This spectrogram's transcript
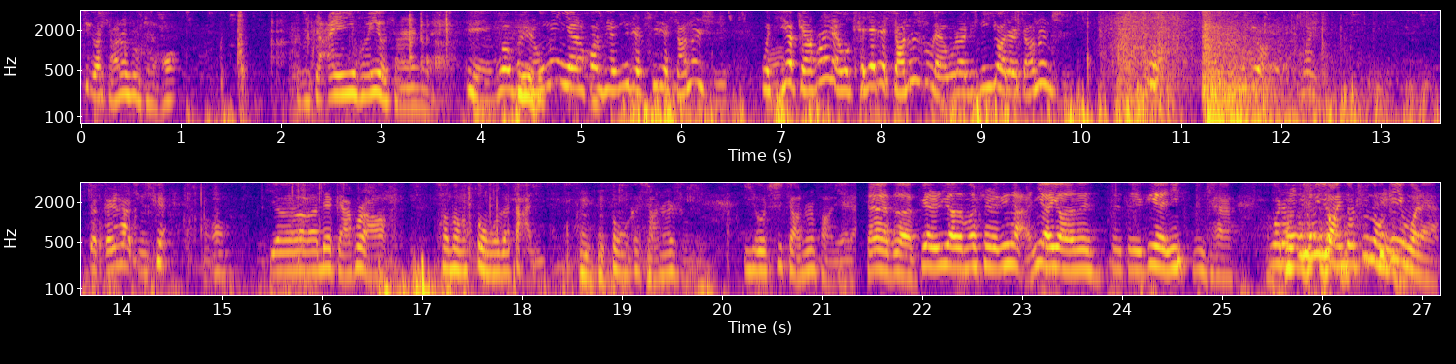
这个香椿树真好。这不家里以后也有香椿树。对，我不是我每年好些有点批这香椿吃。我今天干活来，我看见这香椿树了，我说你给你要点香椿吃。哦，掉下来了，我的。这根还挺全。哦。姐来干活啊，他能送我个大礼，送我棵香椿树，以后吃香椿方便了。哎哥，别人要的没事给他，你要要的得得给你。你看，我这不用要，你都主动给我了，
